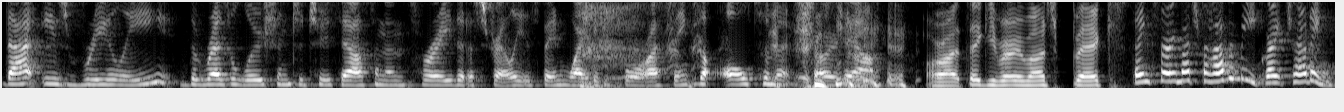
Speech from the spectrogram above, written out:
That is really the resolution to 2003 that Australia's been waiting for, I think. The ultimate showdown. All right, thank you very much, Bec. Thanks very much for having me. Great chatting.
